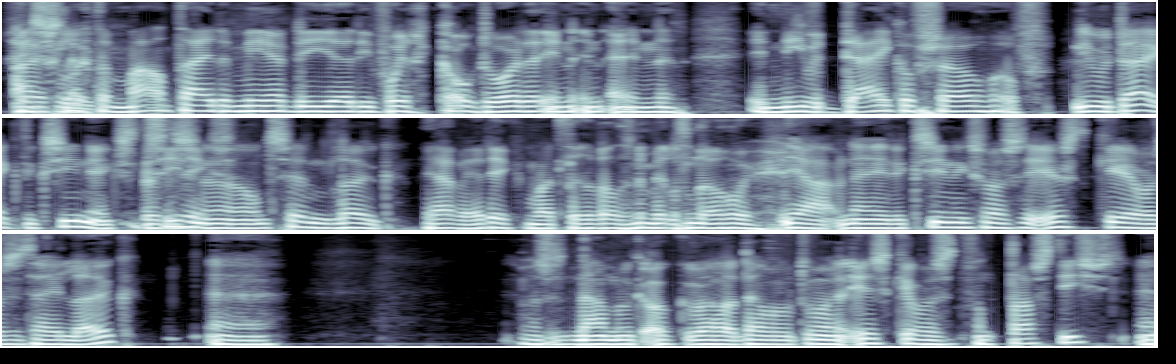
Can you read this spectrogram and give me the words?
geen slechte maaltijden meer die, die voor je gekookt worden in, in, in, in Nieuwe Dijk of zo. Of, Nieuwe Dijk, de Xenix. Dat is ontzettend leuk. ja, weet ik, maar het ligt wel in de middle of nowhere. Ja, nee, de Xenix was de eerste keer was het heel leuk. Eh, was het namelijk ook wel, daar, toen, de eerste keer was het fantastisch. Eh,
